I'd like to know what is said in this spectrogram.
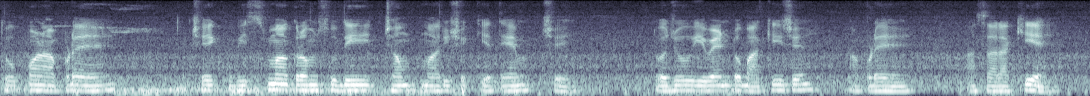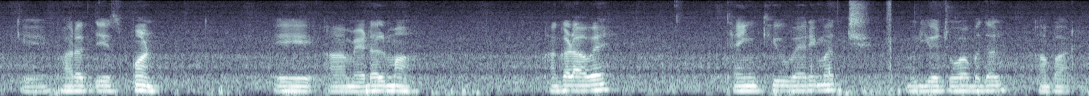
તો પણ આપણે છેક વીસમા ક્રમ સુધી જમ્પ મારી શકીએ તેમ છે. તો હજુ ઇવેન્ટો બાકી છે. આપણે આશા રાખીએ કે ભારત દેશ પણ એ આ મેડલમાં આગળ આવે. Thank you very much video જોવા બદલ આભાર.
